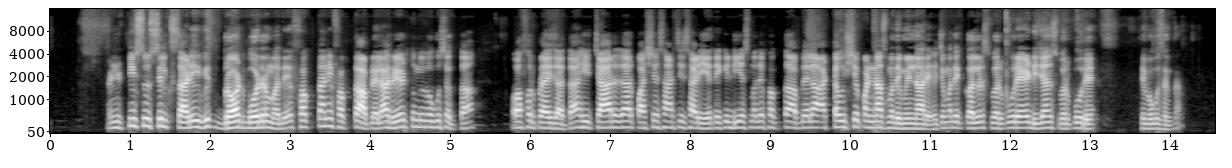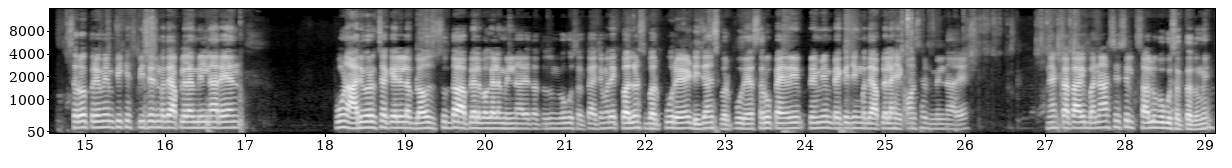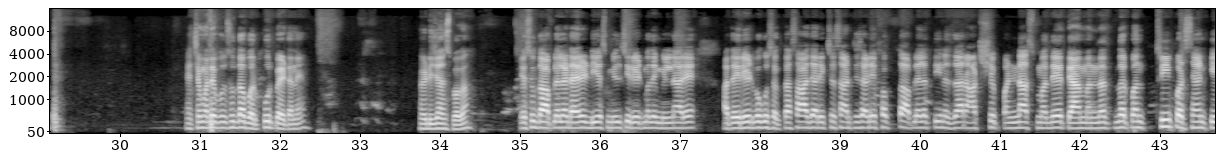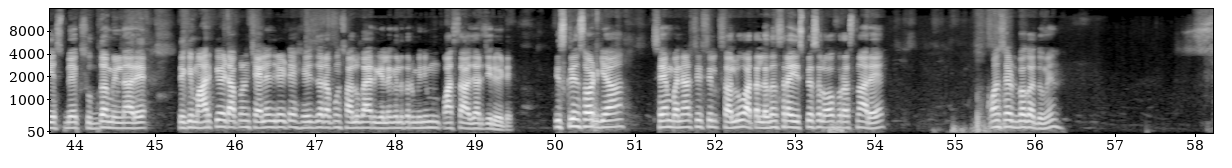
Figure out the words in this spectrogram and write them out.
आणि tissue silk sari with broad बॉर्डरमध्ये फक्त आणि फक्त आपल्याला रेट तुम्ही बघू शकता. ऑफर प्राईज आता ही चार हजार पाचशे साठची साडी आहे. ते डी मध्ये फक्त आपल्याला अठ्ठावीसशे पन्नासमध्ये मिळणार आहे. ह्याच्यामध्ये कलर्स भरपूर आहे डिझाईन्स भरपूर आहे. ते बघू शकता. सर्व प्रेमियम पिके पीसेसमध्ये आपल्याला मिळणार आहे. आणि पूर्ण आरीवर्कचा केलेला ब्लाऊज सुद्धा आपल्याला बघायला मिळणार आहेत. आता तुम्ही बघू शकता याच्यामध्ये कलर्स भरपूर आहे डिझाईन्स भरपूर आहे. सर्व प्रीमियम पॅकेजिंगमध्ये आपल्याला हे कॉन्सेप्ट मिळणार आहे. नेक्स्ट आता बनारसी सिल्क चालू बघू शकता तुम्ही. याच्यामध्ये सुद्धा भरपूर पॅटर्न आहे. हे डिझाईन्स बघा. हे सुद्धा आपल्याला डायरेक्ट डी एस मिलची रेटमध्ये मिळणार आहे. आता हे रेट बघू शकता सहा हजार एकशे साठची साडी फक्त आपल्याला तीन हजार आठशे पन्नासमध्ये त्यानंतर पण थ्री पर्सेंट केसबॅक सुद्धा मिळणार आहे. ते की मार्केट आपण चॅलेंज रेट आहे हे जर आपण चालू बाहेर गेलं गेलो तर मिनिमम पाच सहा हजारची रेट आहे. स्क्रीनशॉट घ्या. सेम बनारसी सिल्क चालू. आता लगनसराई स्पेशल ऑफर असणार आहे. कॉन्सेप्ट बघा तुम्ही.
